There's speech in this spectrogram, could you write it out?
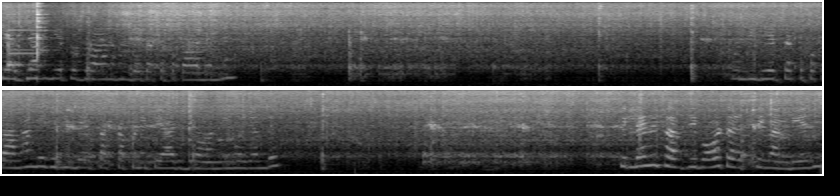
ਪਿਆਜ਼ਾਂ ਨੂੰ ਆਪਾਂ ਬਰਾਊਨ ਹੁੰਦੇ ਤੱਕ ਪਕਾ ਲੈਣੇ ਉਨੀ ਦੇਰ ਤੱਕ ਪਕਾਵਾਂਗੇ। ਜਿੰਨੀ ਦੇਰ ਤੱਕ ਆਪਣੇ ਪਿਆਜ਼ ਬਰਾਊਨ ਨਹੀਂ ਹੋ ਜਾਂਦੇ। ਚੁੱਲ੍ਹੇ ਦੀ ਸਬਜ਼ੀ ਬਹੁਤ ਟੇਸਟੀ ਬਣਦੀ ਹੈ ਜੀ।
